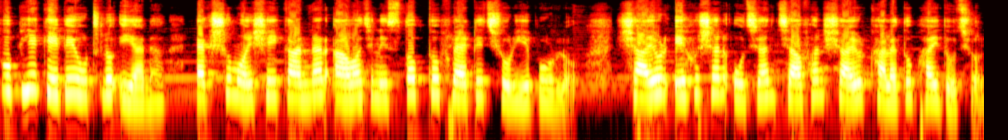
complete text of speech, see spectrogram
ফুপিয়ে কেঁদে উঠল ইয়ানা। একসময় সেই কান্নার আওয়াজ নিস্তব্ধ ফ্ল্যাটে ছড়িয়ে পড়ল। সায়র এহসান, উজান চাভান সায়র খালাতো ভাই দুজন।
